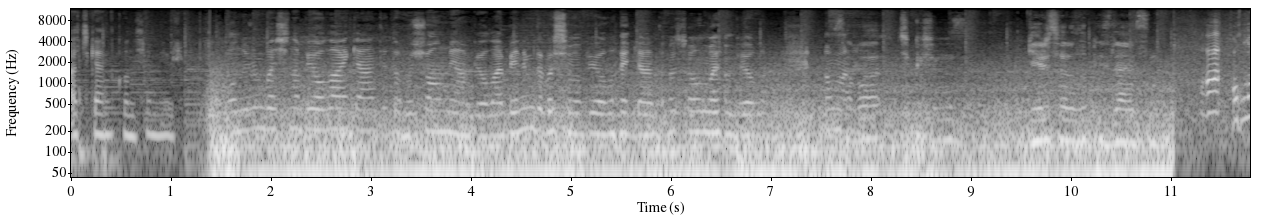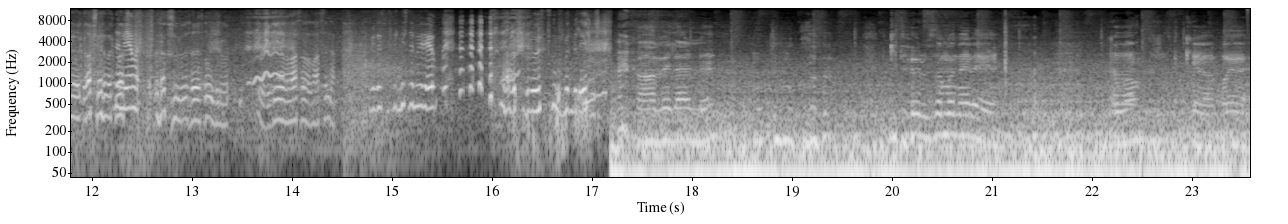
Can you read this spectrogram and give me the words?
Açken konuşamıyorum. Onur'un başına bir olay geldi de hoş olmayan bir olay. Benim de başıma bir olay geldi. Hoş olmayan bir olay. Ama Sabah çıkışımız geri sarılıp izlensin. Kahvelerle mutlu mutlu gidiyoruz ama nereye? Dolandırıldık ya. Bayağı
